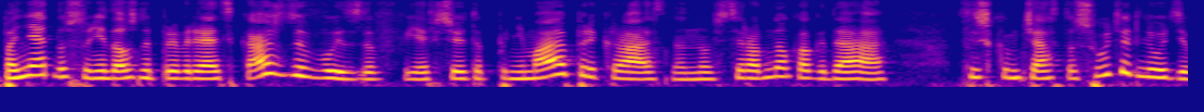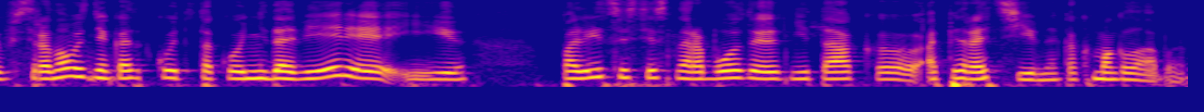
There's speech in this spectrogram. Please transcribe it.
Понятно, что они должны проверять каждый вызов, я все это понимаю прекрасно, но все равно, когда слишком часто шутят люди, все равно возникает какое-то такое недоверие, и полиция, естественно, работает не так э, оперативно, как могла бы.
